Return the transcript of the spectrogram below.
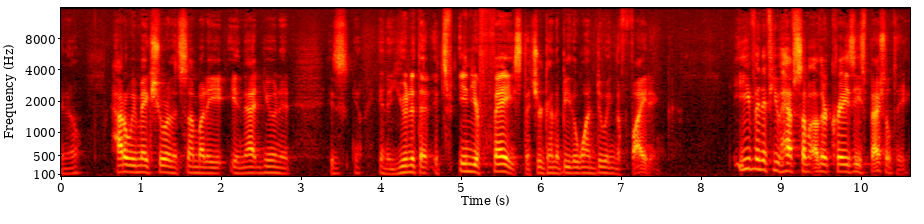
You know, how do we make sure that somebody in that unit is you know, in a unit that it's in your face that you're going to be the one doing the fighting? Even if you have some other crazy specialty.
